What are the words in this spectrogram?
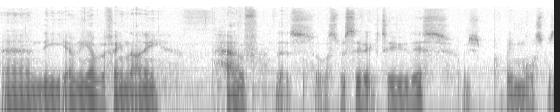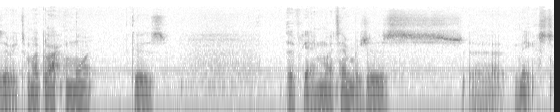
And the only other thing that I have that's sort of specific to this, which is probably more specific to my black and white, because of getting my temperatures uh, mixed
